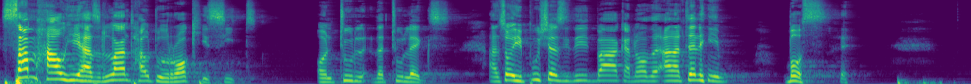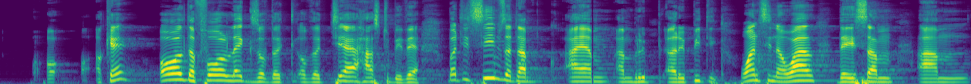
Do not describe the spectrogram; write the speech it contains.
Somehow he has learned how to rock his seat on two, the two legs. And so he pushes it back and all that. And I'm telling him, boss. okay? All the four legs of the, of the chair has to be there. But it seems that I'm, I am I'm re- uh, repeating. Once in a while, there is some, um,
